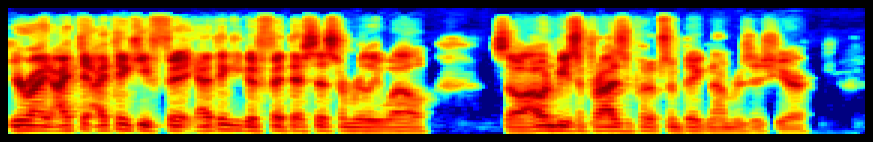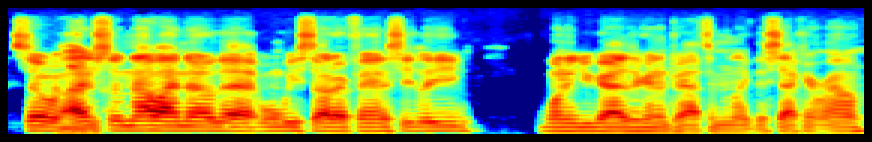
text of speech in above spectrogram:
you're right. I, th- I think he fit. I think he could fit that system really well. So I wouldn't be surprised if he put up some big numbers this year. So um, I so now I know that when we start our fantasy league, one of you guys are gonna draft him in like the second round.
